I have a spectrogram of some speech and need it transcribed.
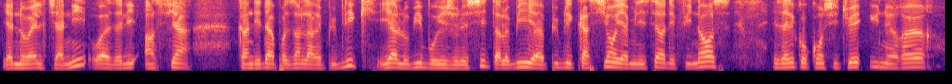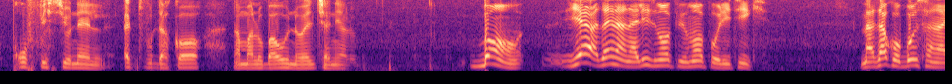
il y a Noël Tchani, Ouazali, ancien candidat président de la République, il y a lobby je le cite, il lobby euh, publication, il y a ministère des Finances, ils allaient constituer une erreur professionnelle. Êtes-vous d'accord, Namalobao, Noël Tchani à lobby? Bon, il y a une analyse purement politique. mais aza kobosana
